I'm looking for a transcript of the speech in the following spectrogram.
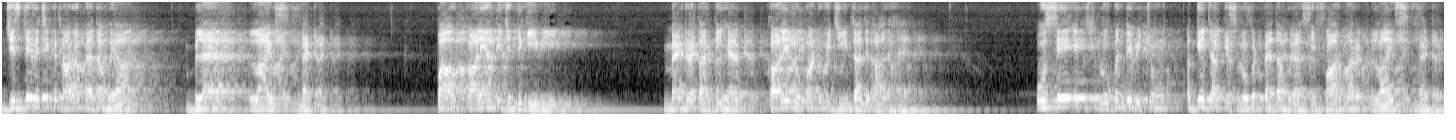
ਜਿਸ ਦੇ ਵਿੱਚ ਇੱਕ ਨਾਰਾ ਪੈਦਾ ਹੋਇਆ ਬਲੈਕ ਲਾਈਫ ਮੈਟਰ ਭਾਵ ਕਾਲਿਆਂ ਦੀ ਜ਼ਿੰਦਗੀ ਵੀ ਮੈਟਰ ਕਰਦੀ ਹੈ, ਕਾਲੇ ਲੋਕਾਂ ਨੂੰ ਵੀ ਜੀਣ ਦਾ ਅਧਿਕਾਰ ਹੈ। ਉਸੇ ਇੱਕ ਸਲੋਗਨ ਦੇ ਵਿੱਚੋਂ ਅੱਗੇ ਜਾ ਕੇ ਸਲੋਗਨ ਪੈਦਾ ਹੋਇਆ ਸੀ, ਫਾਰਮਰ ਲਾਈਫ ਮੈਟਰ।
